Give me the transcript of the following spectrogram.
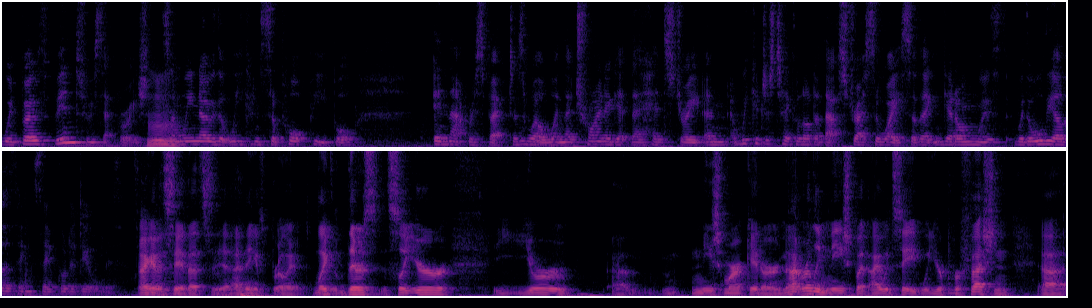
we've both been through separations Mm. and we know that we can support people in that respect as well when they're trying to get their head straight and we could just take a lot of that stress away so they can get on with with all the other things they've got to deal with I gotta say that's I think it's brilliant. Like there's so your your um, niche market or not really niche, but I would say what your profession. Uh,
